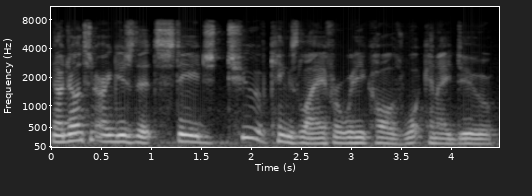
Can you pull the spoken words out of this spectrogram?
Now, Johnson argues that stage two of King's life, or what he calls What Can I Do,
